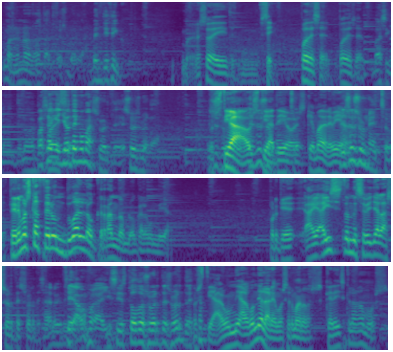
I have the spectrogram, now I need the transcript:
Bueno, no, no tanto, es verdad. 25, Bueno, eso ahí- sí, puede ser, puede ser. básicamente. Lo que pasa es que yo tengo más suerte, eso es verdad. Eso es Hostia, un- eso es hostia, tío, hecho. es que madre mía. Eso es un hecho. Tenemos que hacer un dual lock random lock algún día. Porque ahí, es donde se ve ya la suerte, suerte, ¿sabes? Sí, hombre, ahí sí es todo suerte, suerte. Hostia, algún día, algún día lo haremos, hermanos. ¿Queréis que lo hagamos?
